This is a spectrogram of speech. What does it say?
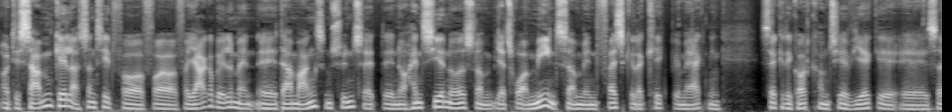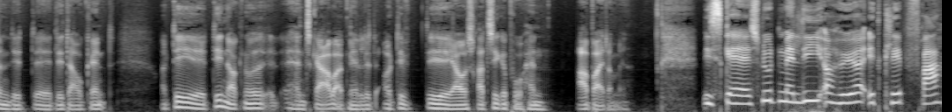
og det samme gælder sådan set for, for, for Jacob Ellemann. Øh, der er mange, som synes, at øh, når han siger noget, som jeg tror er ment som en frisk eller kæk bemærkning, så kan det godt komme til at virke øh, sådan lidt, øh, lidt arrogant. Og det, det er nok noget, han skal arbejde med lidt, og det, det er jeg også ret sikker på, at han arbejder med. Vi skal slutte med lige at høre et klip fra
